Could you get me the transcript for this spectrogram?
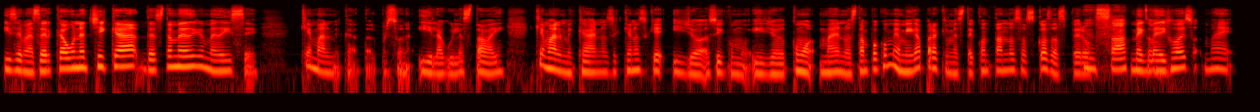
y se me acerca una chica de este medio y me dice, qué mal me cae tal persona. Y la abuela estaba ahí, qué mal me cae, no sé qué, no sé qué. Y yo así como, y yo como, madre, no es tampoco mi amiga para que me esté contando esas cosas, pero Exacto. me, me dijo eso, madre,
